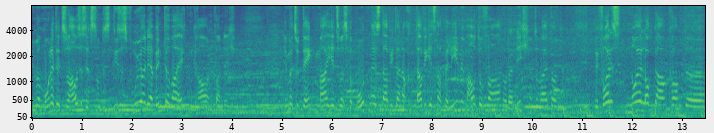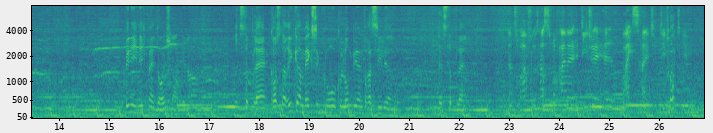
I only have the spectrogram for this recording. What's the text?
über Monate zu Hause sitzen und das, dieses Frühjahr, der Winter war echt ein Grauen, fand ich. Immer zu denken, mache ich jetzt was Verbotenes, darf ich, dann auch, darf ich jetzt nach Berlin mit dem Auto fahren oder nicht und so weiter. Und bevor das neue Lockdown kommt, äh, bin ich nicht mehr in Deutschland. Genau. That's the plan. Costa Rica, Mexiko, Kolumbien, Brasilien. That's the plan. Dann zum Abschluss, hast du noch eine DJ Hell Weisheit, die du mitgeben?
